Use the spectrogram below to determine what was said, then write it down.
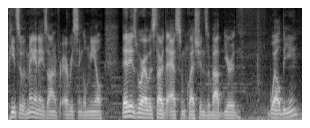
pizza with mayonnaise on it for every single meal, that is where I would start to ask some questions about your well-being.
